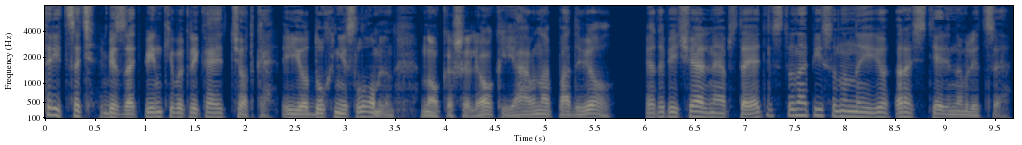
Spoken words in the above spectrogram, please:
«Тридцать!» — без запинки выкликает тетка. Ее дух не сломлен, но кошелек явно подвел. Это печальное обстоятельство написано на ее растерянном лице.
